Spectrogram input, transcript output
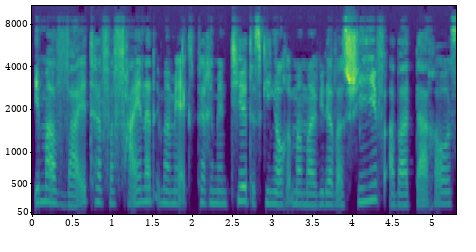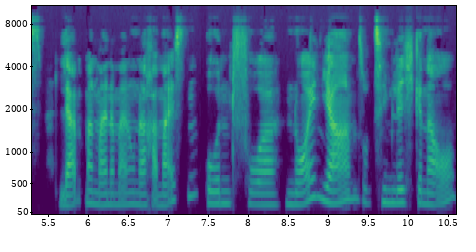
immer weiter verfeinert, immer mehr experimentiert. Es ging auch immer mal wieder was schief, aber daraus lernt man meiner Meinung nach am meisten. Und vor neun Jahren, so ziemlich genau,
